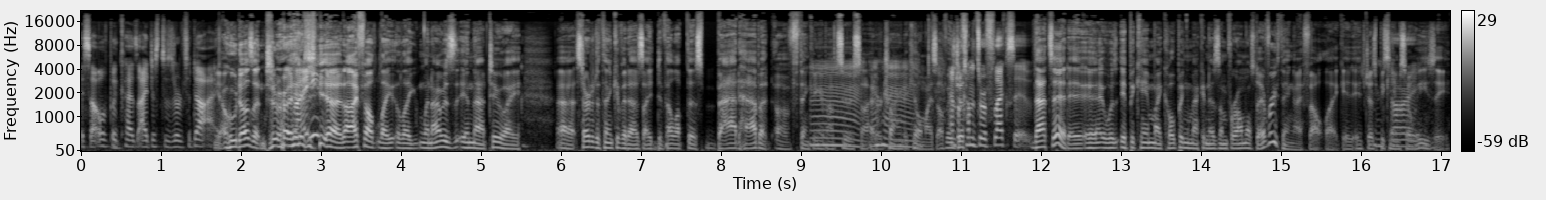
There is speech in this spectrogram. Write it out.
myself because I just deserve to die. Yeah, who doesn't, right? Right? yeah, I felt like like when I was in that too. I uh, started to think of it as I developed this bad habit of thinking about suicide or trying to kill myself. It was just becomes reflexive. that's it. It, it was. It became my coping mechanism for almost everything. I felt like it, it just became so easy.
